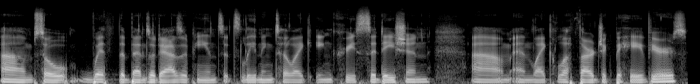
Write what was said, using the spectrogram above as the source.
Um, so, with the benzodiazepines, it's leading to like increased sedation um, and like lethargic behaviors.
